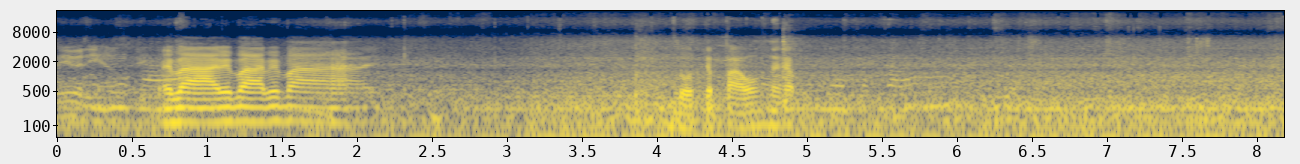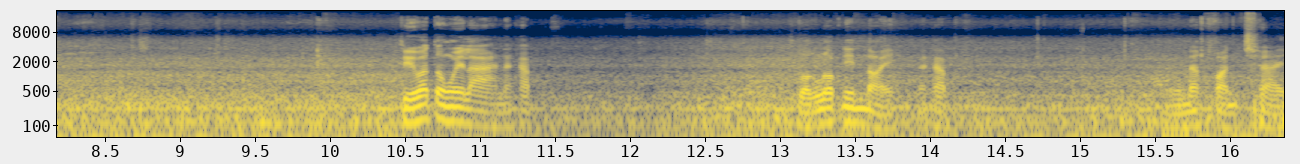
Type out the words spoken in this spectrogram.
นี่วันนี้ครับบ๊ายบายบ๊ายบายบ๊ายบายโหลดกระเป๋านะครับ ถือว่าตรงเวลานะครับ บวกลบนิดหน่อยนะครับ นครชัย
